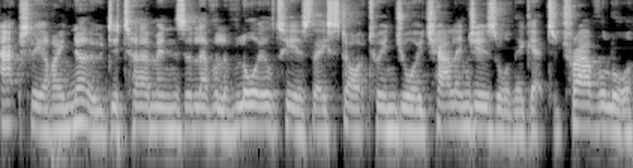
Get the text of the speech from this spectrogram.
actually I know determines a level of loyalty as they start to enjoy challenges or they get to travel or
